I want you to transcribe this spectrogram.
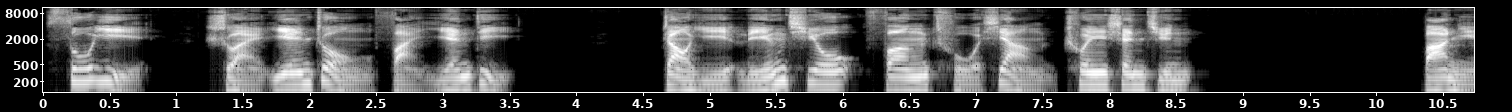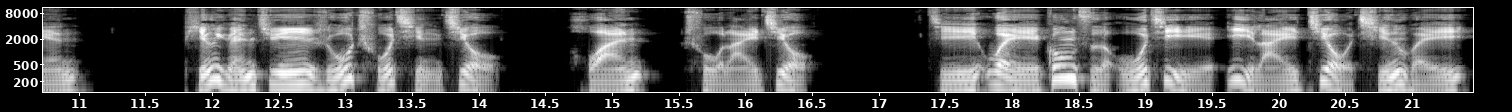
苏毅率燕众反燕地。诏以灵丘封楚相春申君。八年，平原君如楚请救，还楚来救，即魏公子无忌亦来救秦为，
